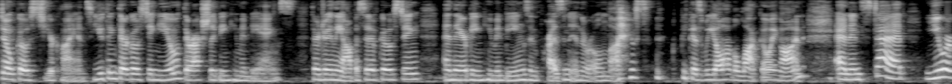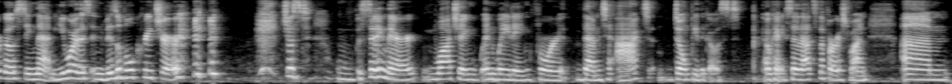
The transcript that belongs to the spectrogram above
don't ghost your clients. You think they're ghosting you, they're actually being human beings. They're doing the opposite of ghosting and they are being human beings and present in their own lives because we all have a lot going on. And instead, you are ghosting them. You are this invisible creature just sitting there watching and waiting for them to act. Don't be the ghost. Okay, so that's the first one. Um,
